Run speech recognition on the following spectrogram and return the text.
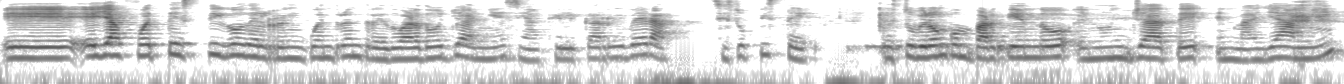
eh, ella fue testigo del reencuentro entre Eduardo Yáñez y Angélica Rivera. Si supiste, estuvieron compartiendo en un yate en Miami.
